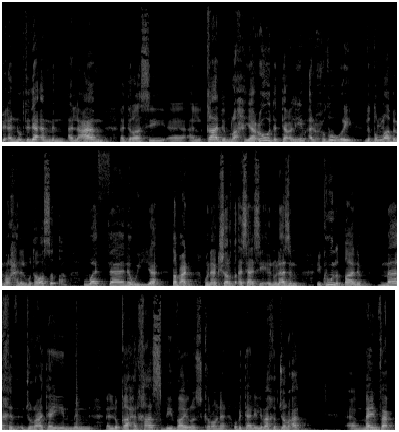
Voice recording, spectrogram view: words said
بأنه ابتداء من العام الدراسي آه، القادم راح يعود التعليم الحضوري لطلاب المرحلة المتوسطة والثانوية. طبعا هناك شرط أساسي أنه لازم يكون الطالب ماخذ جرعتين من اللقاح الخاص بفيروس كورونا وبالتالي اللي ماخذ جرعة آه، ما ينفع.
